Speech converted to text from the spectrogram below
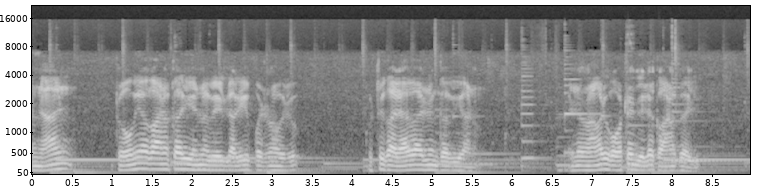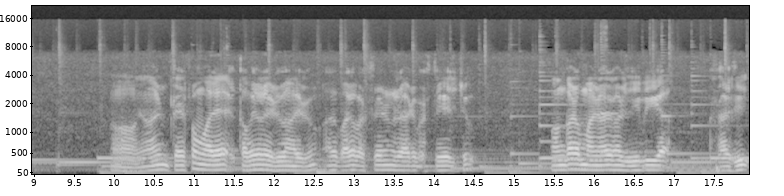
ഞാൻ ടോമിയോ കാണക്കാരി എന്ന പേരിൽ അറിയപ്പെടുന്ന ഒരു കൊച്ചു കലാകാരനും കവിയാണ്. എന്റെ നാട് കോട്ടയം ജില്ല കാണക്കാരി. ഞാൻ ചെറുപ്പം വരെ കവിതകൾ എഴുതുമായിരുന്നു. അത് പല പ്രസിദ്ധീകരണങ്ങളായിട്ട് പ്രസിദ്ധീകരിച്ചു. മംഗളം മനോരമ ദീപിക സഹി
